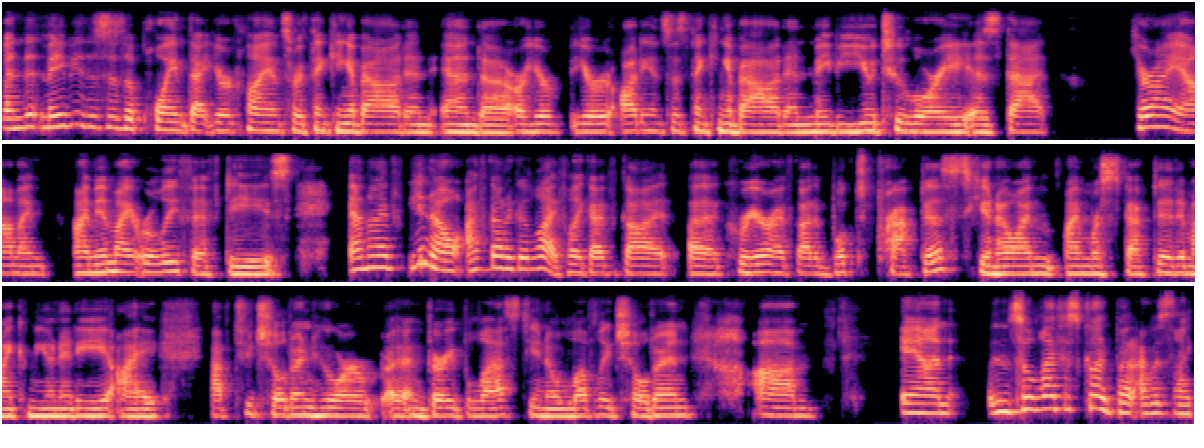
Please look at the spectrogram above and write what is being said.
And maybe this is a point that your clients are thinking about and and uh, or your your audience is thinking about and maybe you too lori is that here i am i'm i'm in my early 50s and i've you know i've got a good life. Like i've got a career i've got a booked practice you know i'm i'm respected in my community. I have two children who are i'm very blessed you know lovely children. Um and and so life is good but i was like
